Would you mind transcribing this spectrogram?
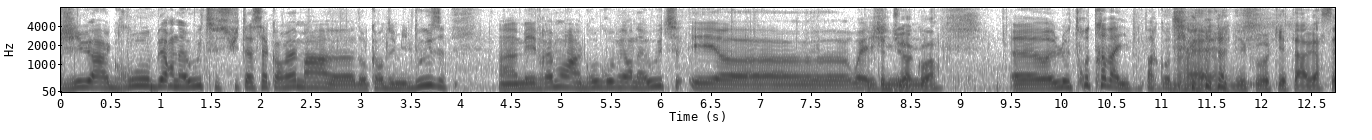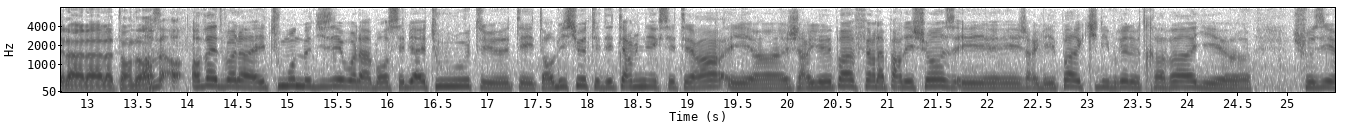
j'ai eu un gros burn-out suite à ça quand même, hein, donc en 2012. hein, mais vraiment un gros gros burn-out. Et euh, ouais, Peut-être dû à quoi? Euh, Le trop de travail, par contre. Ouais, du coup, ok, t'as inversé la, la, la En tendance. en fait, voilà, et tout le monde me disait, voilà, bon, c'est bien et tout, t'es t'es ambitieux, t'es déterminé, etc. Et euh, j'arrivais pas à faire la part des choses et j'arrivais pas à équilibrer le travail. Et euh, je faisais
